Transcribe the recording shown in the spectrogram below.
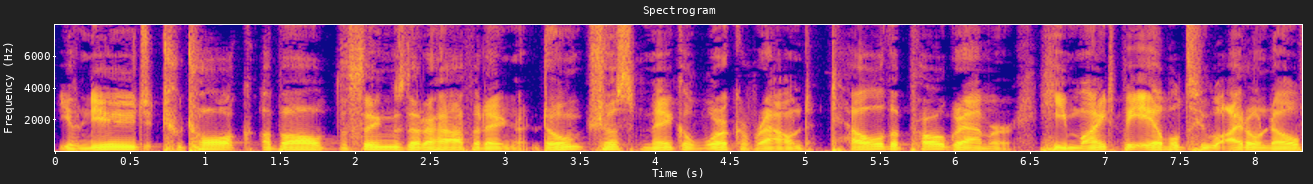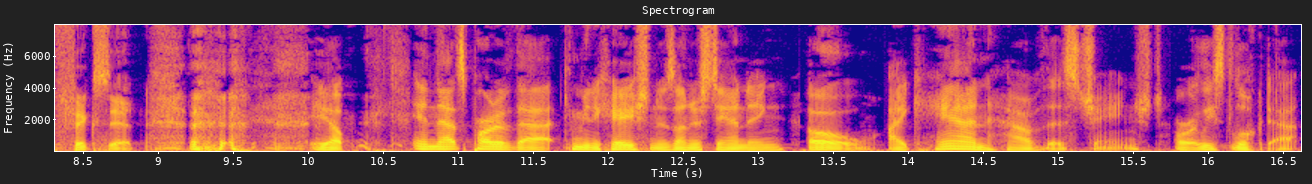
you need to talk about the things that are happening. Don't just make a workaround. Tell the programmer. He might be able to, I don't know, fix it. Yep. And that's part of that communication is understanding, oh, I can have this changed or at least looked at.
